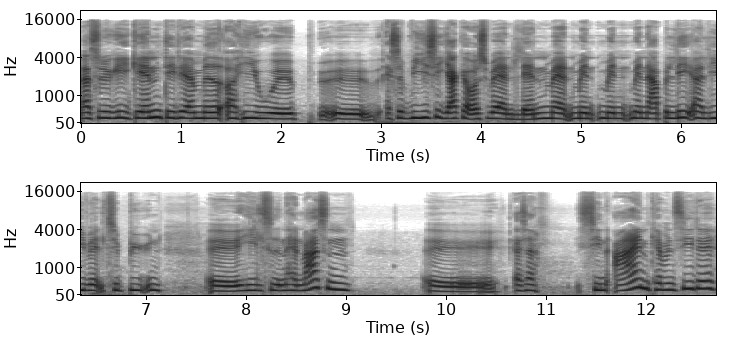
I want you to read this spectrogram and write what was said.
Lars Lykke igen, det der med at hive, øh, øh, altså vise, jeg kan også være en landmand, men, men, men appellere alligevel til byen øh, hele tiden. Han var sådan, øh, altså sin egen, kan man sige det?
